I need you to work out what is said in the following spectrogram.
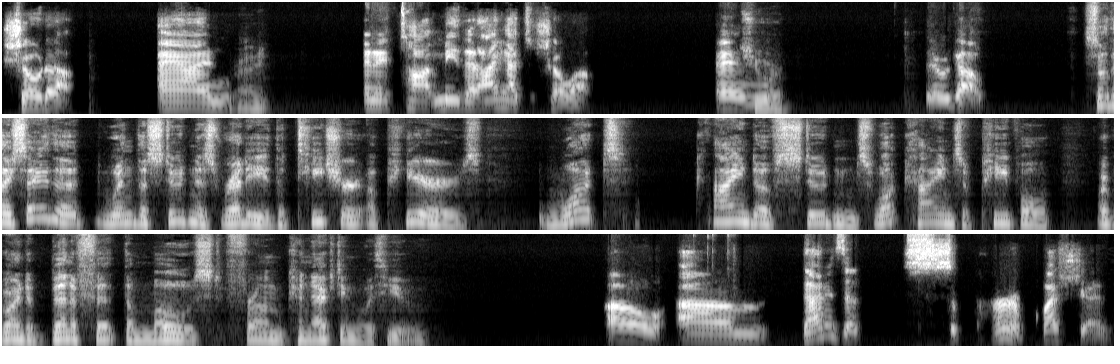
showed up. And right. and it taught me that I had to show up. And sure. there we go. So they say that when the student is ready, the teacher appears. What kind of students, what kinds of people are going to benefit the most from connecting with you? Oh, um, that is a superb question.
